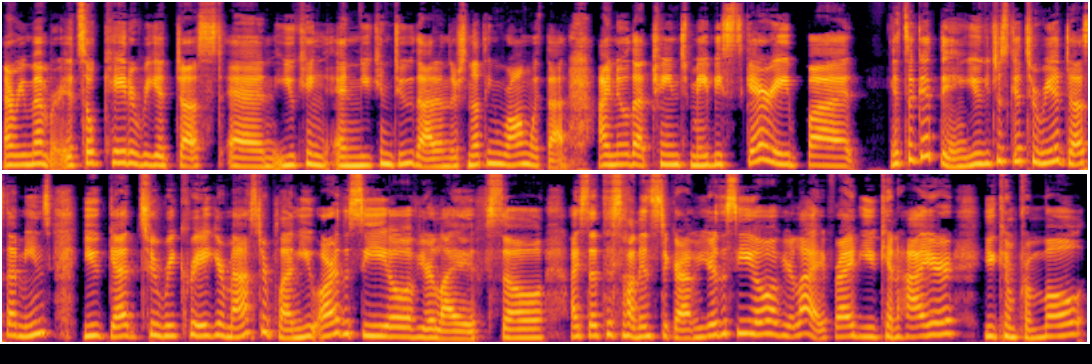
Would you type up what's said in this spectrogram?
And remember, it's okay to readjust and you can, and you can do that. And there's nothing wrong with that. I know that change may be scary, but it's a good thing. You just get to readjust. That means you get to recreate your master plan. You are the CEO of your life. So I said this on Instagram. You're the CEO of your life, right? You can hire, you can promote,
